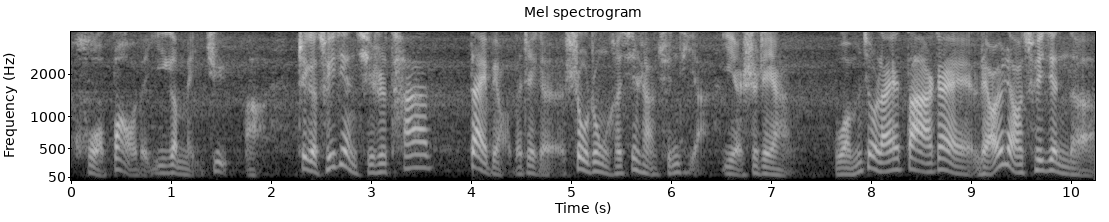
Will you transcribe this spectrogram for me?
火爆的一个美剧啊。这个崔健其实他代表的这个受众和欣赏群体啊，也是这样的。我们就来大概聊一聊崔健的，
